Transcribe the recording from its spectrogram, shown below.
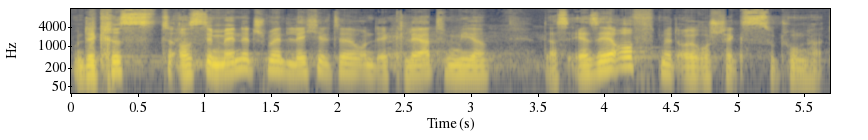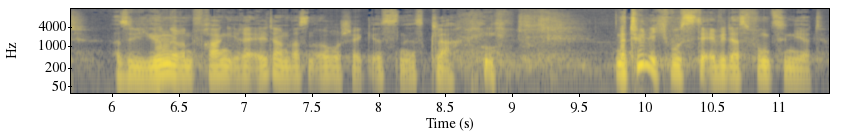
Und der Christ aus dem Management lächelte und erklärte mir, dass er sehr oft mit Eurochecks zu tun hat. Also die Jüngeren fragen ihre Eltern, was ein Eurocheck ist, ne? ist klar. Natürlich wusste er, wie das funktioniert.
